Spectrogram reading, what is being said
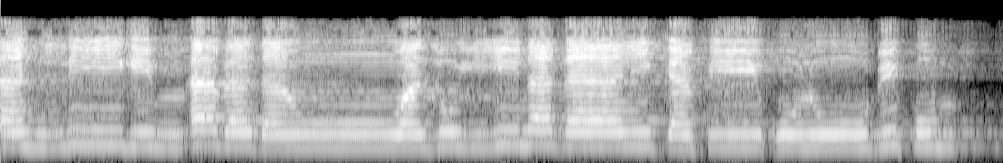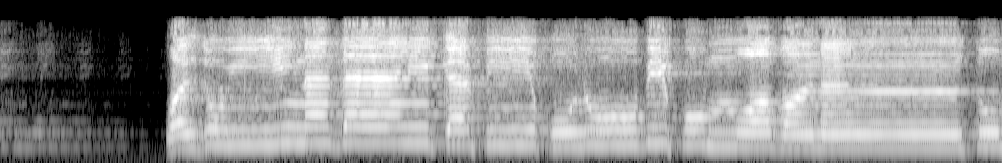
أهليهم أبدا وزين ذلك في قلوبكم وزين ذلك في قلوبكم وظننتم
